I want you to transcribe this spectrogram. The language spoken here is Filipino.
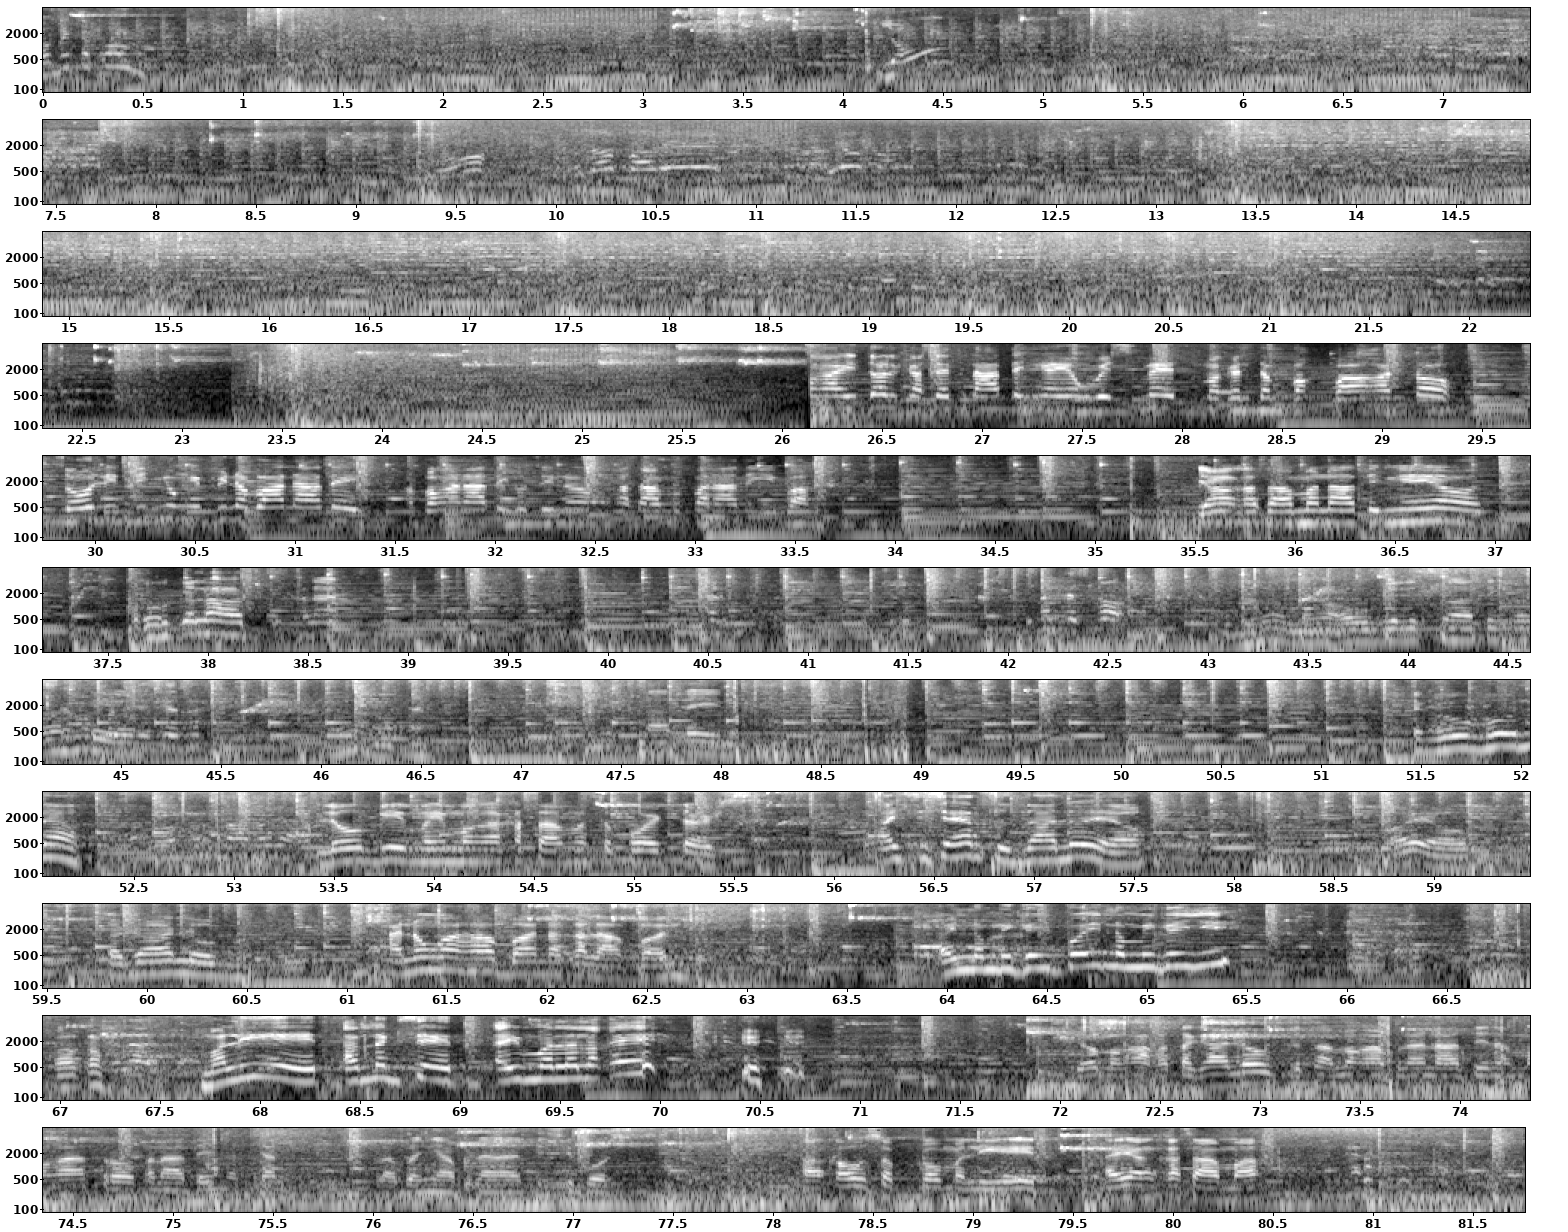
Gamit na po. Yun. Wala pare. Ayaw pare. Idol, kaset natin ngayong Westmed. Magandang bakbakan to. Solid din yung ibinaba natin. Abangan natin kung sino ang kasama pa natin iba. Yan, kasama natin ngayon. Ugalat. Ugalat. Let's go. mga ugalit natin kakampi oh. natin naghubo na Logi may mga kasama supporters Ay, si Sir, sundalo eh, oh. ay oh Tagalog Anong haba na kalaban? ay namigay pa eh namigay eh Kaka maliit, ang nag-set ay malalaki. Yo mga katagalog kasama nga pala natin ang mga tropa natin at yan laban nga pala natin si boss Ang kausap ko maliit, ay ang kasama.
